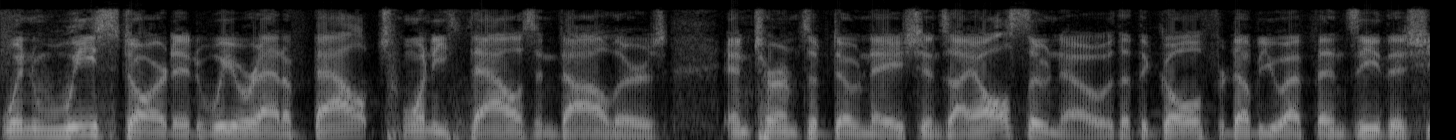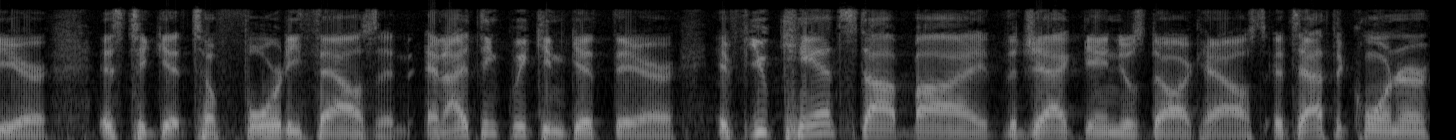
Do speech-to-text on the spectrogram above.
when we started, we were at about $20,000 in terms of donations. I also know that the goal for WFNZ this year is to get to 40,000. And I think we can get there. If you can't stop by the Jack Daniels Doghouse, it's at the corner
